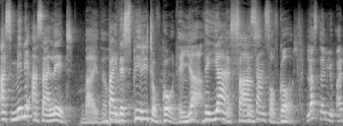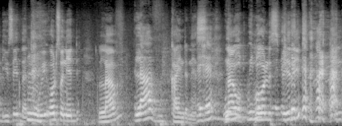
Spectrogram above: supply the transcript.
as many as are led By the by the spirit of god They are they are the sons the sons of of God. god. Last time you had, you said that mm. we also need love, love kindness. Uh-huh. We now, need- we need- Holy Spirit. and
